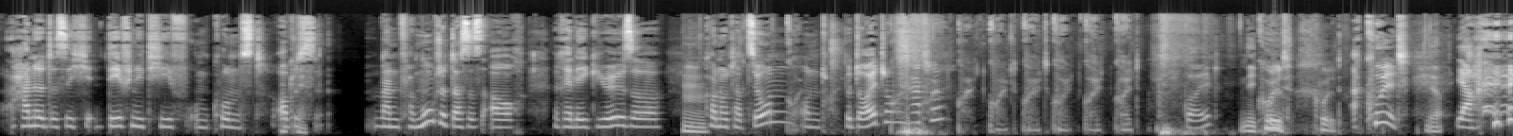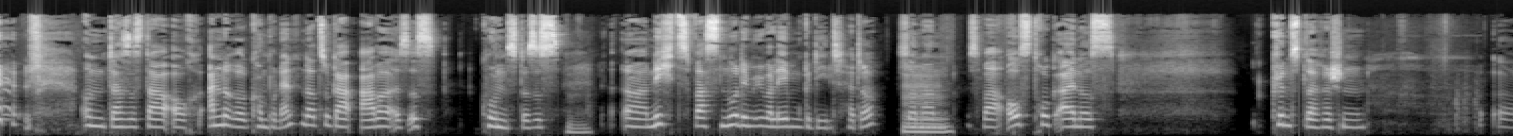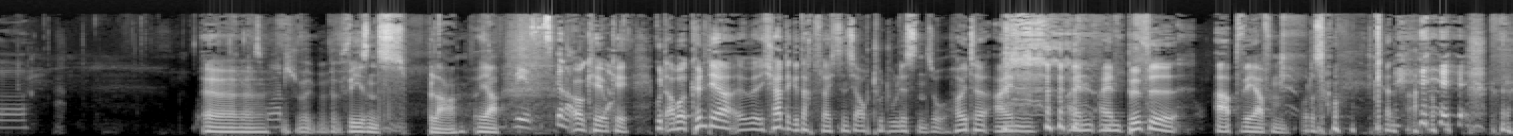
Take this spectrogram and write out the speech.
handelt es sich definitiv um Kunst. Ob okay. es man vermutet, dass es auch religiöse hm. Konnotationen Gold, und Gold, Bedeutungen hatte. Gold, Gold, Gold, Gold, Gold, Gold. Gold? Nee, Kult. Kult. Ach, Kult. Ja. Ja. und dass es da auch andere Komponenten dazu gab, aber es ist Kunst. Das ist hm. äh, nichts, was nur dem Überleben gedient hätte, sondern hm. es war Ausdruck eines künstlerischen äh, äh, Wesens. Bla, ja. Wesens, genau. Okay, okay. Ja. Gut, aber könnt ihr, ich hatte gedacht, vielleicht sind es ja auch To-Do-Listen so. Heute ein, ein, ein Büffel abwerfen oder so. Keine Ahnung.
